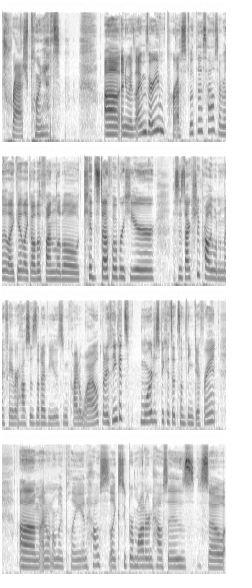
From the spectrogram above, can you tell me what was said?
trash plant. Uh, anyways, I'm very impressed with this house. I really like it. Like all the fun little kid stuff over here. This is actually probably one of my favorite houses that I've used in quite a while. But I think it's more just because it's something different. Um, I don't normally play in house like super modern houses, so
